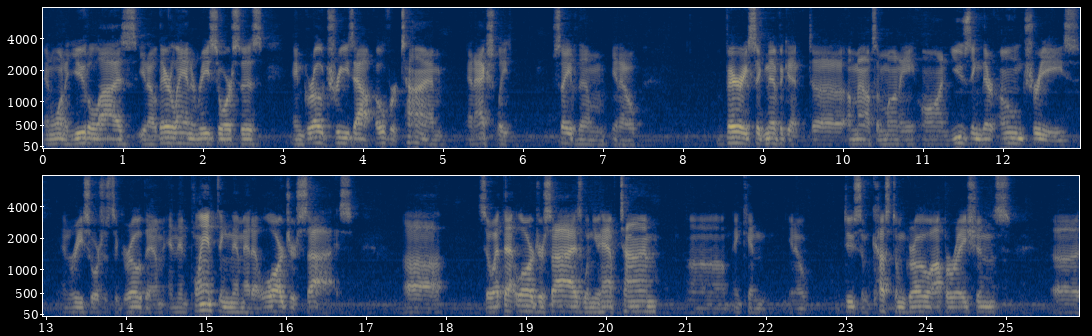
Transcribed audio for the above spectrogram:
and want to utilize you know their land and resources and grow trees out over time and actually save them you know very significant uh, amounts of money on using their own trees and resources to grow them and then planting them at a larger size. Uh, so at that larger size, when you have time uh, and can, do some custom grow operations, uh,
